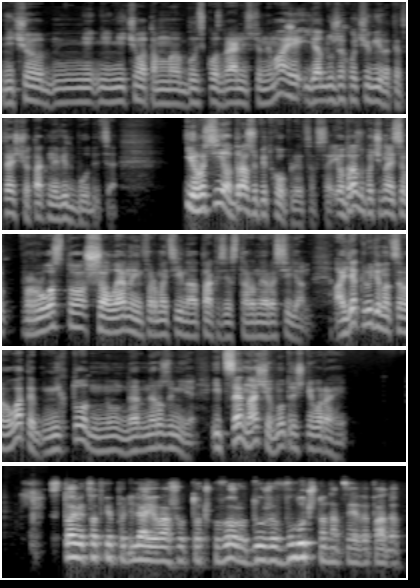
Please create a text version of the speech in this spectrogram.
Нічого ні, ні, нічого там близького з реальністю немає. І я дуже хочу вірити в те, що так не відбудеться. І Росія одразу підхоплює це все. І одразу починається просто шалена інформаційна атака зі сторони росіян. А як людям на це реагувати, ніхто ну не, не розуміє. І це наші внутрішні вороги. 100% поділяю вашу точку зору. Дуже влучно на цей випадок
